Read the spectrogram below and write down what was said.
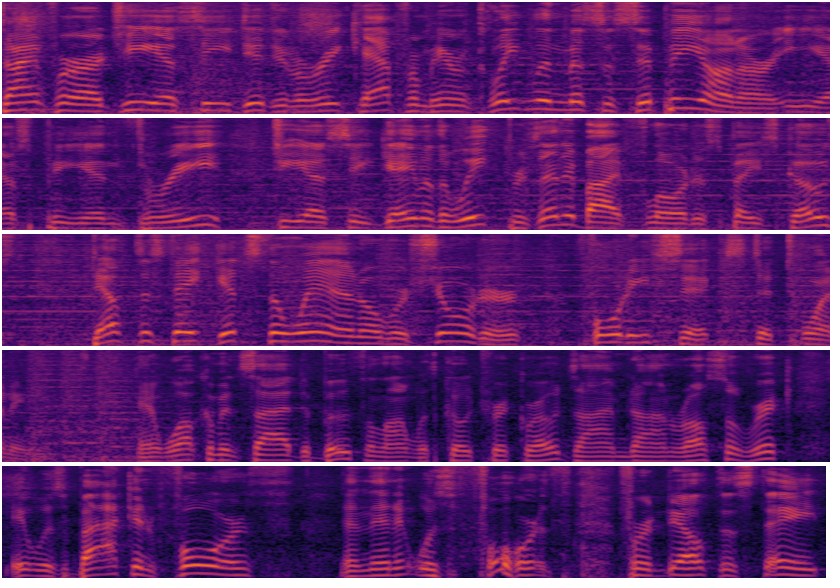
time for our GSC digital recap from here in Cleveland, Mississippi on our E ESPN3 GSC Game of the Week presented by Florida Space Coast. Delta State gets the win over Shorter 46 to 20. And welcome inside the booth along with Coach Rick Rhodes. I'm Don Russell. Rick, it was back and forth and then it was fourth for Delta State.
